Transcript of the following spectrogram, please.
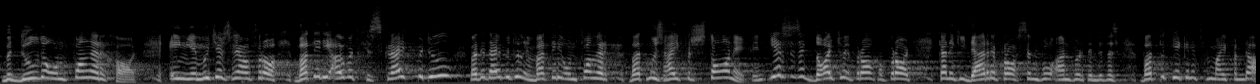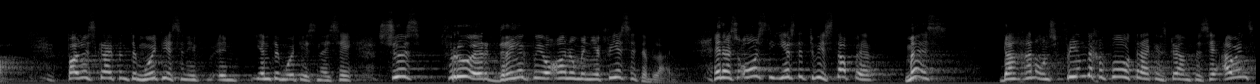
bedoelde ontvanger gehad. En jy moet jouself vra, wat het die ou wat geskryf bedoel? Wat het hy bedoel en wat het die ontvanger, wat moes hy verstaan het? En eers as ek daai twee vrae gevra het, kan ek die derde vraag sinvol antwoord en dit is wat beteken dit vir my vandag? Paulus skryf in Timoteus in in 1 Timoteus en hy sê, soos vroeër dring ek by jou aan om in Efese te bly. En as ons die eerste twee stappe mis, dan gaan ons vreemde gevolgtrekkings kry om te sê ouens,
